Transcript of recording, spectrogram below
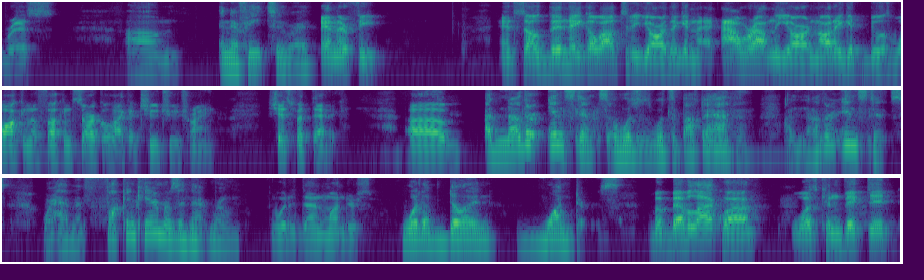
wrists um and their feet too right? and their feet. And so then they go out to the yard. They get an hour out in the yard and all they get to do is walk in a fucking circle like a choo-choo train. Shit's pathetic. Uh, another instance of what is what's about to happen. Another instance where having fucking cameras in that room would have done wonders. Would have done wonders. But Bevilaqua was convicted.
